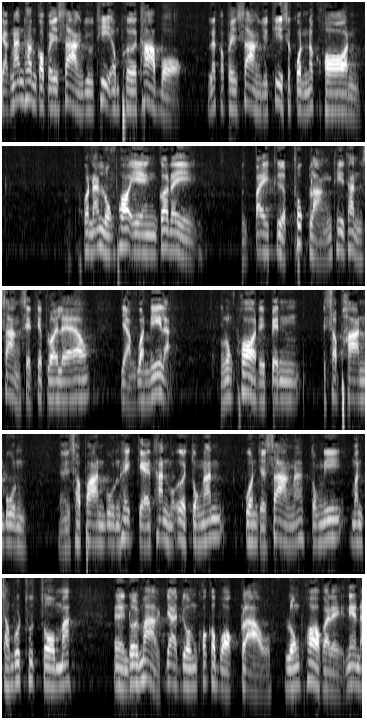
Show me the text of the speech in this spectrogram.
จากนั้นท่านก็ไปสร้างอยู่ที่อำเภอท่าบอก แล้วก็ไปสร้างอยู่ที่สกลนคร เพราะนั้นหลวงพ่อเองก็ได้ ไปเกือบทุกหลังที่ท่านสร้างเสร็จเรียบร้อยแล้ว อย่างวันนี้แหละหลวงพ่อได้เป็นสะพานบุญสะพานบุญให้แก่ท่านว่าเออตรงนั้นควรจะสร้างนะ ตรงนี้มันชำรุดทุดโทรมมะโดยมากญาติโยมเขาก็บอกกล่าวหลวงพ่อก็เลยแนะน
